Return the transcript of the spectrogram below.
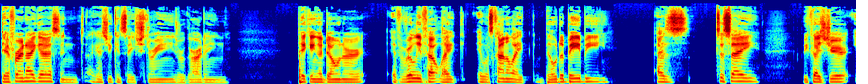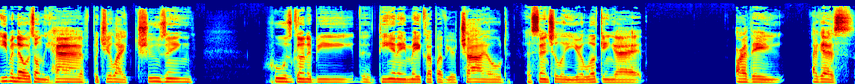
different i guess and i guess you can say strange regarding picking a donor. It really felt like it was kind of like build a baby as to say because you're even though it's only half but you're like choosing who's going to be the DNA makeup of your child. Essentially, you're looking at are they, I guess,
